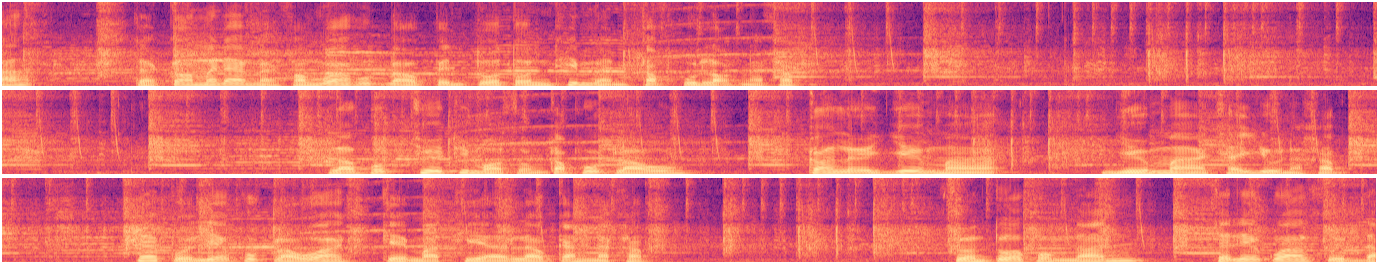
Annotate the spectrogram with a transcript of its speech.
อะ แต่ก็ไม่ได้หมายความว่าพวกเราเป็นตัวตนที่เหมือนกับคุณหรอกนะครับ เราพบชื่อที่เหมาะสมกับพวกเรา ก็เลยยืมมายืมมาใช้อยู่นะครับได้โปรดเรียกพวกเราว่าเกมาเทียแล้วกันนะครับ ส่วนตัวผมนั้นจะเรียกว่าสูตรด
